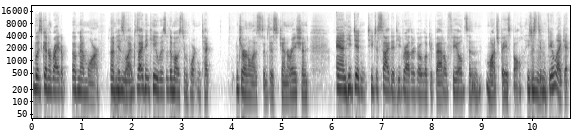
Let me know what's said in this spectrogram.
was going to write a, a memoir of his Mhm. life because I think he was the most important tech journalist of this generation. And he didn't. He decided he'd rather go look at battlefields and watch baseball. He just Mhm. didn't feel like it.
